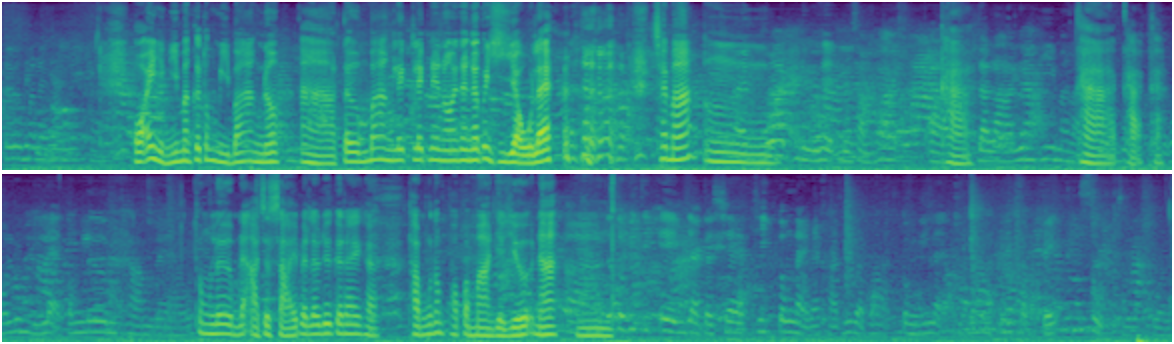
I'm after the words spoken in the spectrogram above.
เติมอะไรไหมคะอ๋อไอ้อย่างนี้มันก็ต้องมีบ้างเนาะอ่า เติมบ้างเล็ก ๆ น้อยๆงั้นก็เหี่ยวแล้วใช่ไหมะอืมเพราะว่าหนูเห็นหนูสัมภาษณ์อ่าค่ะดารารุ่นพี่มาหลายค่ะนค่ะค่ะบอกว่ารุ่นนี้แหละต้องเริ่มทำแล้ว ต้องเริ่มและอาจจะสายไปแล้วด้วยก็ได้ค่ะทำก็ต้องพอประมาณอย่าเยอะนะอืม แล้วตัวพี่จิ๊กเองอยากจะแชร์ทริคตรงไหนไหมคะที่แบบว่าตรงนี้แหละที่ว่าได้สเปคที่สุดสำหรับตัวเร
